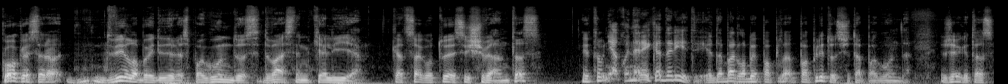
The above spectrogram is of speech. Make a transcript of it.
kokios yra dvi labai didelės pagundos dvasiniam kelyje kad sako, tu esi šventas ir tau nieko nereikia daryti. Ir dabar labai paplitus šitą pagundą. Žiūrėkit, tas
